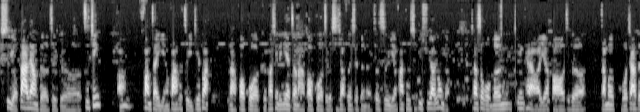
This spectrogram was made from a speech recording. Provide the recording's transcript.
是有大量的这个资金啊放在研发的这一阶段，那包括可靠性的验证啊，包括这个时效分析等等，这是研发都是必须要用的。像是我们英特尔也好，这个咱们国家的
